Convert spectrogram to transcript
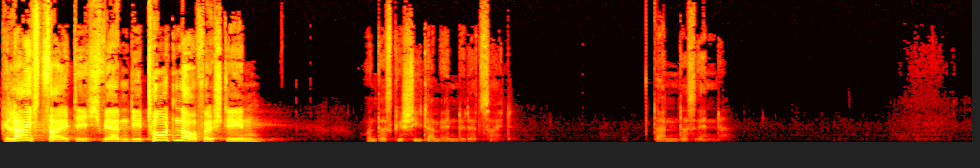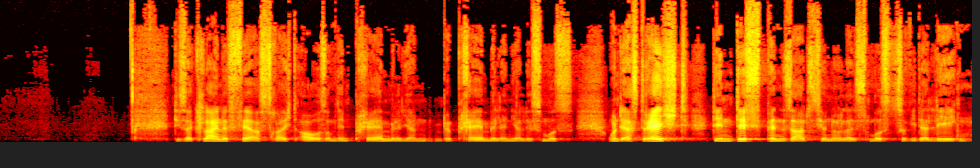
Gleichzeitig werden die Toten auferstehen und das geschieht am Ende der Zeit. Dann das Ende. Dieser kleine Vers reicht aus, um den Prämillennialismus und erst recht den Dispensationalismus zu widerlegen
